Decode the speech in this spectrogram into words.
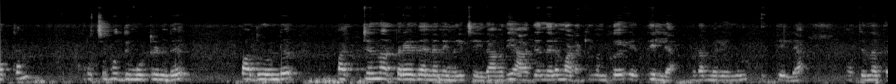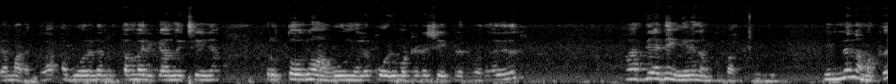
ഇത് കുറച്ച് ബുദ്ധിമുട്ടുണ്ട്. അപ്പോൾ അതുകൊണ്ട് പറ്റുന്ന അത്രയും തന്നെ നിങ്ങൾ ചെയ്താൽ മതി. ആദ്യം തന്നെ മടക്കി നമുക്ക് എത്തില്ല. ഇവിടം വരെയൊന്നും എത്തില്ല. പറ്റുന്ന അത്രയും മടക്കുക. അതുപോലെ തന്നെ വൃത്തം വരയ്ക്കുക എന്ന് വെച്ച് കഴിഞ്ഞാൽ വൃത്തമൊന്നും ആകുമൊന്നുമില്ല കോഴിമുട്ടയുടെ ഷേപ്പിലൊക്കെ അതുപോലെ. അതായത് ആദ്യം ആദ്യം ഇങ്ങനെ നമുക്ക് പറ്റുള്ളൂ. പിന്നെ നമുക്ക്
